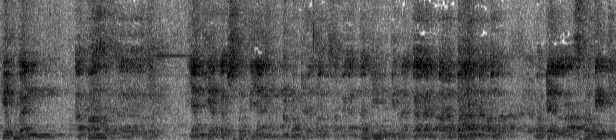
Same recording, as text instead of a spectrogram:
dia bukan apa eh, yang dianggap seperti yang moderator sampaikan tadi mungkin agak Arab-Araban atau model seperti itu.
